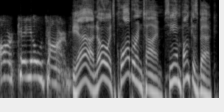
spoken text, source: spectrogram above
RKO time. Yeah, no, it's clobbering time. CM Punk is back.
